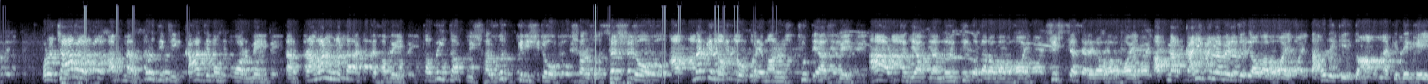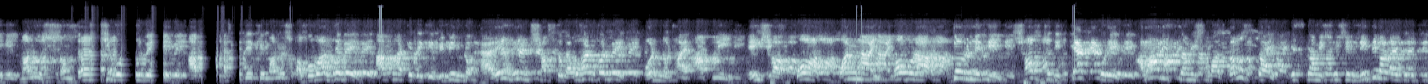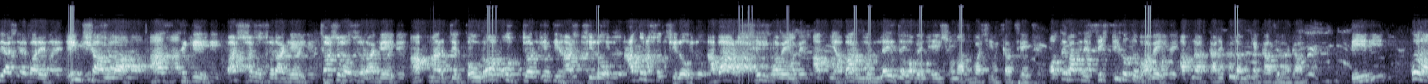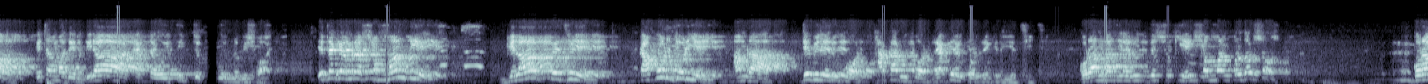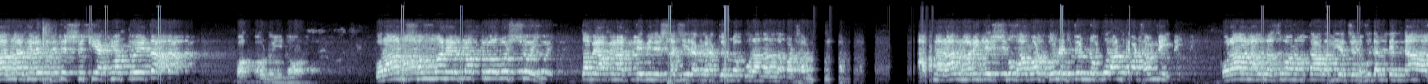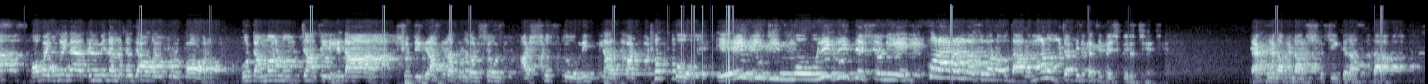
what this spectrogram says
প্রচারক আপনার প্রতিটি কাজ এবং কর্মে তার প্রামাণ্যতা রাখতে হবে। তবেই তো আপনি সর্বোৎকৃষ্ট, সর্বশ্রেষ্ঠ, আপনাকে লক্ষ্য করে মানুষ ছুটে আসবে। আর যদি আপনার নৈতিকতার অভাব হয়, শিষ্টাচারের অভাব হয়, আপনার কারিকুলামের যদি অভাব হয়, তাহলে কিন্তু আপনাকে দেখে মানুষ সন্ত্রাসী বলবে, আপনাকে দেখে মানুষ অপবাদ দেবে, আপনাকে দেখে বিভিন্ন হ্যারেসমেন্ট শব্দ ব্যবহার করবে। অন্যথায় আপনি এই সব পথ, অন্যায়, অপরাধ, দুর্নীতি সব যদি ত্যাগ করে আমার ইসলামী সমাজ ব্যবস্থায়, ইসলামী সুশীল নীতিমালায় যদি ফিরে আসতে পারে, ইনশাআল্লাহ আজ থেকে পাঁচশো বছর আগে, ছশো বছর আগে আপনার যে গৌরব, উজ্জ্বল ইতিহাস ছিল, আদর্শ ছিল, আবার সেইভাবেই আপনি আবার মূল্যায়িত হবেন এই সমাজবাসীর কাছে। অতএব আপনি সৃষ্টিগত ভাবে আপনার কারিকুলামকে কাজে লাগান। তিন, কোরআন, এটা আমাদের বিরাট একটা ঐতিহ্যপূর্ণ বিষয়। এটাকে আমরা সম্মান দিয়ে গেলাপ পেঁচিয়ে, কাপড় জড়িয়ে আমরা টেবিলের উপর, থাকার উপর, র্যাকের উপর রেখে দিয়েছি। কোরআন নাজিলের উদ্দেশ্য কি এই সম্মান প্রদর্শন? কোরআন নাজিলের উদ্দেশ্য কি একমাত্র এটা? কখনোই নয়। কোরআন সম্মানের পাত্র অবশ্যই, তবে আপনার টেবিলে সাজিয়ে রাখার জন্য কোরআন আল্লাহ পাঠান আপনার আলমারিতে শোভা বর্ধনের জন্য কোরআন পাঠাননি। কোরআন আল্লাহ সুবহানাহু ওয়া তাআলা দিয়েছেন, হুদাল লিন-নাস ওয়া বাইয়িনাতিন মিনাল হুদা ওয়াল ফুরকান। গোটা মানব জাতির হেদায়েত, সঠিক রাস্তা প্রদর্শন আর সত্য মিথ্যার পার্থক্য, এই দুটি মৌলিক উদ্দেশ্য নিয়ে কোরআন আল্লাহ সুবহানাহু ওয়া তাআলা মানব জাতির কাছে পেশ করেছে এখন আপনার সঠিক রাস্তা,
